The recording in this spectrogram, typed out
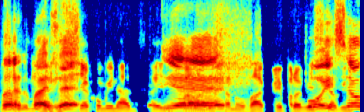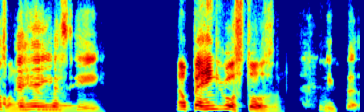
Mano, É, a mas gente é. tinha combinado isso aí, de falar, é deixar no vácuo aí pra ver Pô, se isso é uns uma perrengue, assim É um perrengue gostoso. Então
